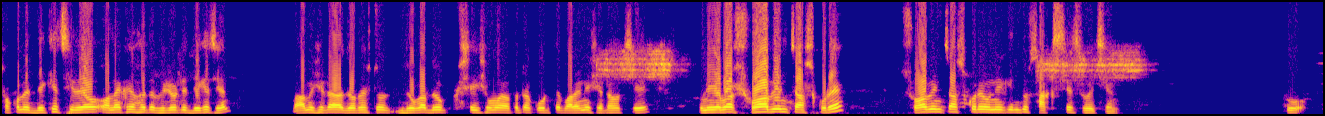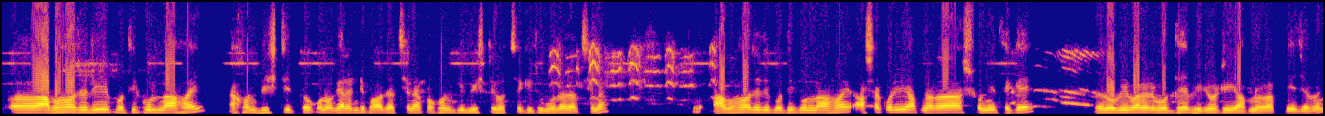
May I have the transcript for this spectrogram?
সকলে দেখেছিল অনেকে হয়তো ভিডিওটি দেখেছেন আমি সেটা যথেষ্ট যোগাযোগ সেই সময় অতটা করতে পারিনি, সেটা হচ্ছে উনি এবার সোয়াবিন চাষ করে, সোয়াবিন চাষ করে উনি কিন্তু সাকসেস হয়েছেন। তো আবহাওয়া যদি প্রতিকূল না হয়, এখন বৃষ্টির তো কোনো গ্যারান্টি পাওয়া যাচ্ছে না, কখন কি বৃষ্টি হচ্ছে কিছু বোঝা যাচ্ছে না। আবহাওয়া যদি প্রতিকূল না হয়, আশা করি আপনারা শনি থেকে রবিবারের মধ্যে ভিডিওটি আপনারা পেয়ে যাবেন,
